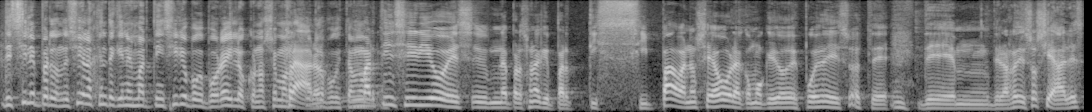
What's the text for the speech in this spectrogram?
Decile, perdón, decile a la gente quién es Martín Sirio, porque por ahí los conocemos nosotros. Porque estamos... Martín Sirio es eh, una persona que participaba, no sé ahora cómo quedó después de eso, este, mm. Mm, de, las redes sociales,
